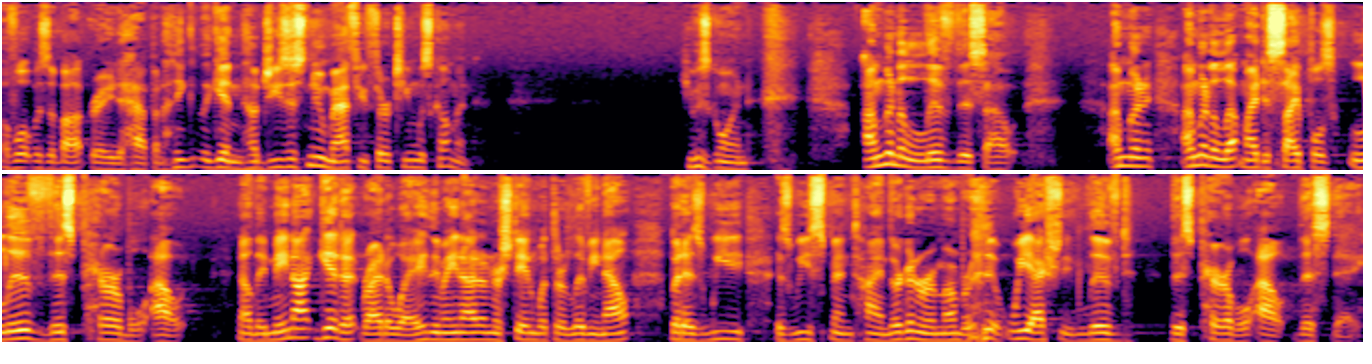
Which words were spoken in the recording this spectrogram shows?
of what was about ready to happen. I think, again, how Jesus knew Matthew 13 was coming. He was going, I'm going to live this out. I'm going to, I'm going to let my disciples live this parable out. Now, they may not get it right away. They may not understand what they're living out. But as we, as we spend time, they're going to remember that we actually lived this parable out this day.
